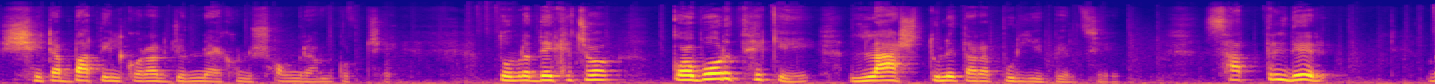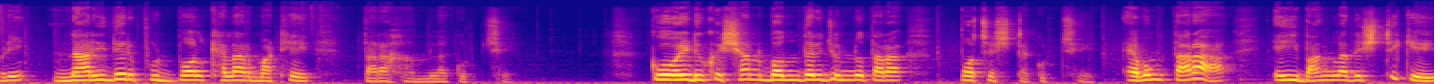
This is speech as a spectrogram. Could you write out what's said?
সেটা বাতিল করার জন্য এখন সংগ্রাম করছে। তোমরা দেখেছ, কবর থেকে লাশ তুলে তারা পুড়িয়ে ফেলছে। ছাত্রীদের মানে নারীদের ফুটবল খেলার মাঠে তারা হামলা করছে। কো এডুকেশন বন্ধের জন্য তারা প্রচেষ্টা করছে এবং তারা এই বাংলাদেশটিকে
